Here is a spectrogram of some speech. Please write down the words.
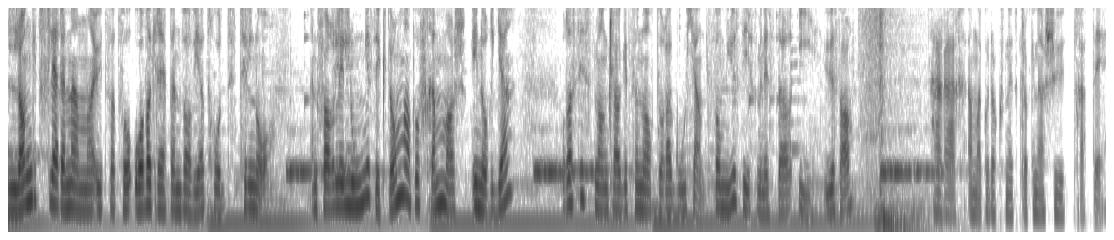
Langt flere menn er utsatt for overgrep enn hva vi har trodd til nå. En farlig lungesykdom er på fremmarsj i Norge. Rasismeanklaget senator er godkjent som justisminister i USA. Her er NRK Dagsnytt klokken er 7.30.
